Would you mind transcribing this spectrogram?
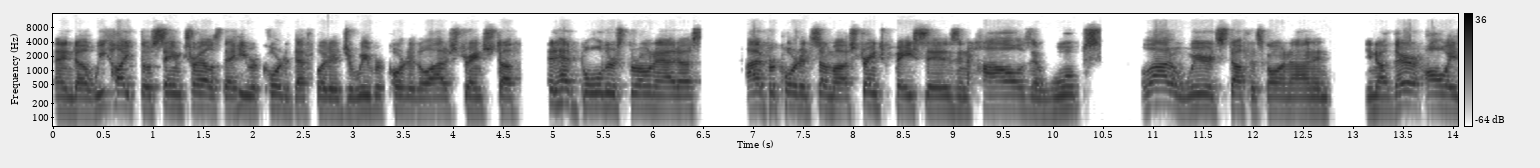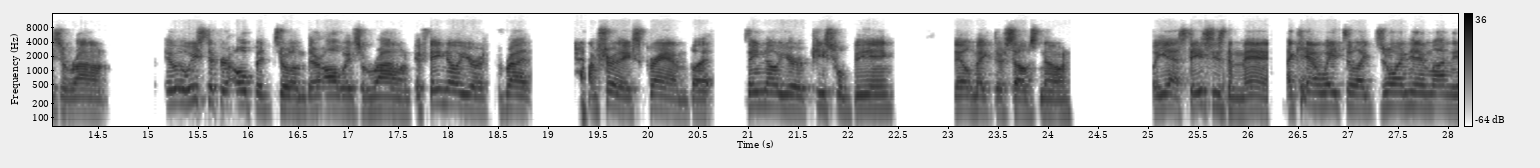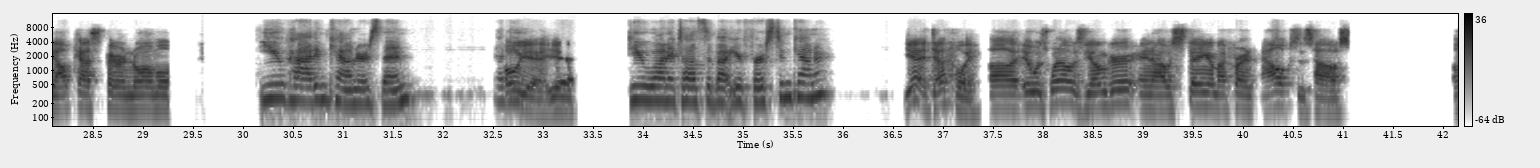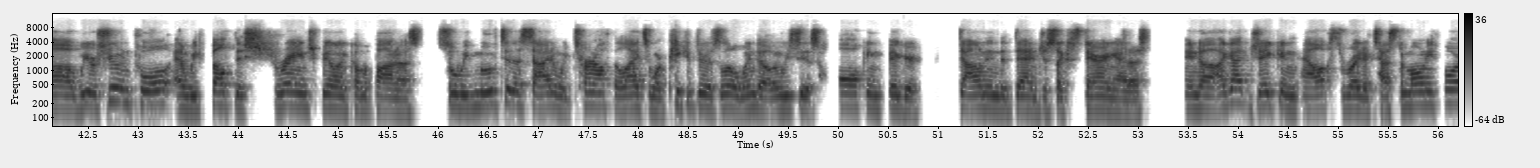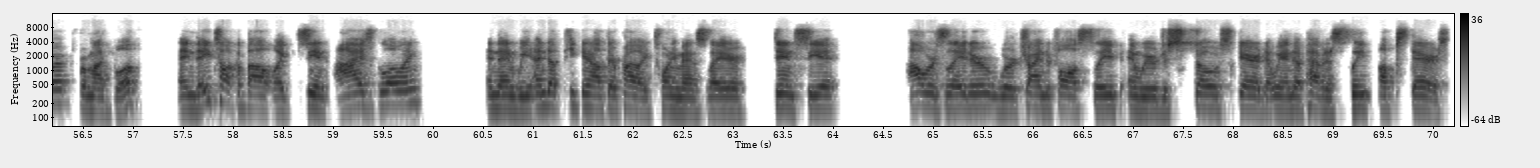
and uh, we hiked those same trails that he recorded that footage, and we recorded a lot of strange stuff. It had boulders thrown at us. I've recorded some uh, strange faces and howls and whoops. A lot of weird stuff that's going on, and you know they're always around at least if you're open to them, they're always around. If they know you're a threat, I'm sure they scram, but they know you're a peaceful being, they'll make themselves known. But yeah, Stacy's the man. I can't wait to like join him on the Outcast Paranormal. You've had encounters then? Have oh you, yeah, yeah. Do you want to tell us about your first encounter? Yeah, definitely. Uh, it was when I was younger and I was staying at my friend Alex's house uh, we were shooting pool and we felt this strange feeling come upon us. So we moved to the side and we turn off the lights and we're peeking through this little window and we see this hulking figure down in the den, just like staring at us. And uh, I got Jake and Alex to write a testimony for it for my book. And they talk about like seeing eyes glowing. And then we end up peeking out there probably like 20 minutes later, didn't see it. Hours later, we're trying to fall asleep and we were just so scared that we ended up having to sleep upstairs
